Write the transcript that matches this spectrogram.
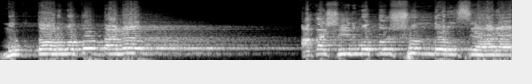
মুক্তর মতো টানা আকাশের মতো সুন্দর চেহারা।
